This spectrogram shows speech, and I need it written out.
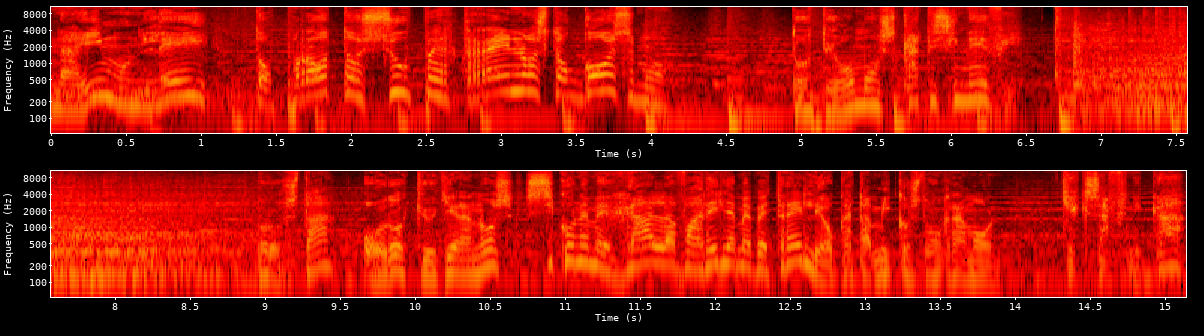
να ήμουν, λέει, το πρώτο σούπερ τρένο στον κόσμο. Τότε όμως κάτι συνέβη. Μπροστά, ο Ρόκι ο Γερανός σήκωνε μεγάλα βαρέλια με πετρέλαιο κατά μήκος των γραμμών και ξαφνικά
